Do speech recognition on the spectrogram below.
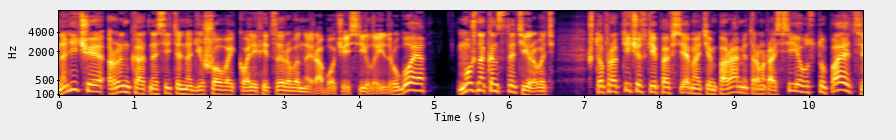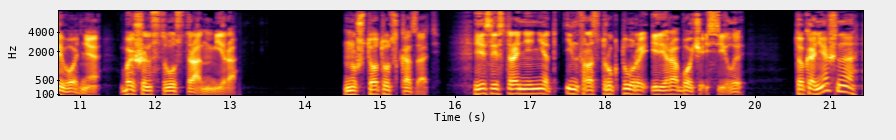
наличие рынка относительно дешевой квалифицированной рабочей силы и другое, можно констатировать, что практически по всем этим параметрам Россия уступает сегодня большинству стран мира. Ну что тут сказать? Если в стране нет инфраструктуры или рабочей силы, то, конечно,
